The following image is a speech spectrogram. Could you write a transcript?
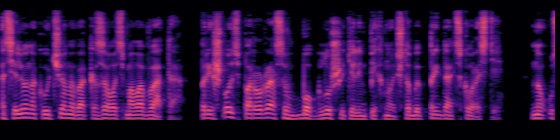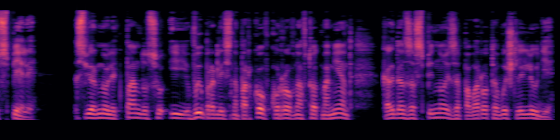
а селенок ученого оказалось маловато. Пришлось пару раз в бок глушителем пихнуть, чтобы придать скорости. Но успели. Свернули к пандусу и выбрались на парковку ровно в тот момент, когда за спиной за поворота вышли люди.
